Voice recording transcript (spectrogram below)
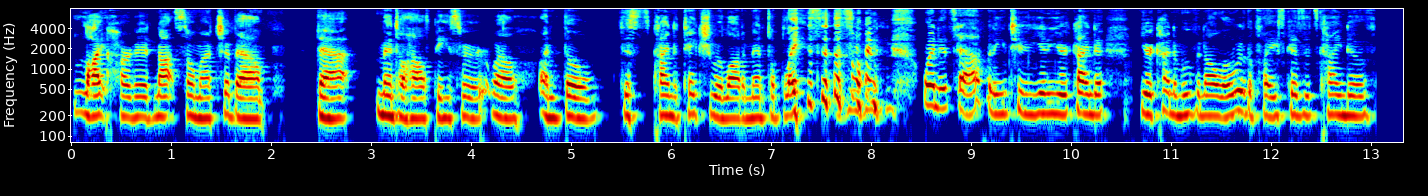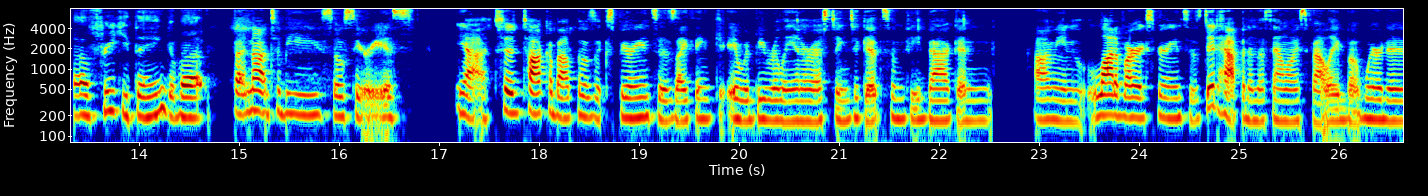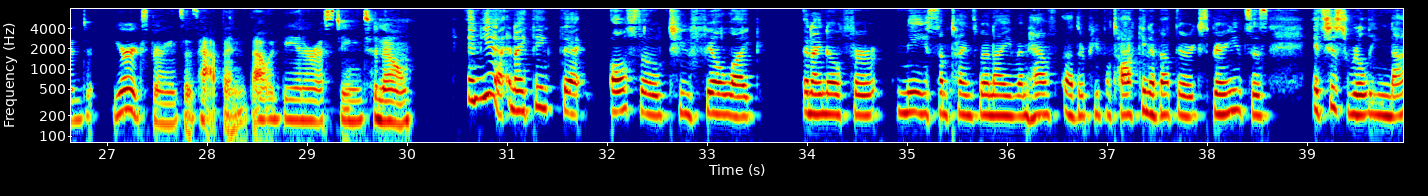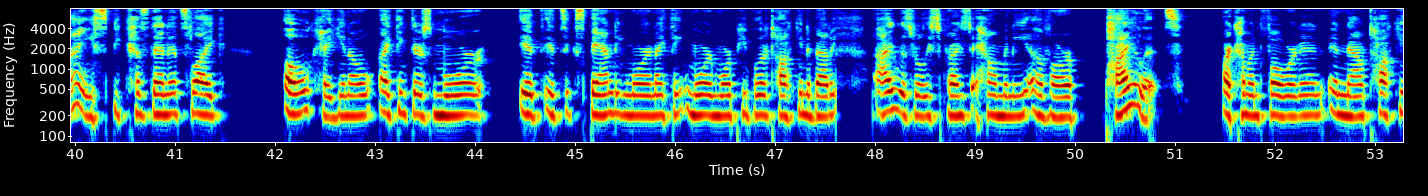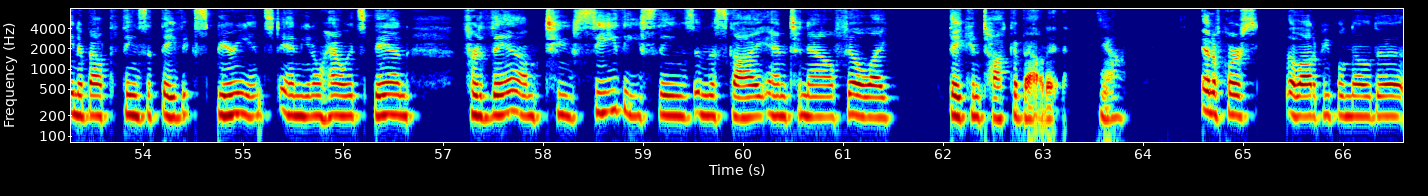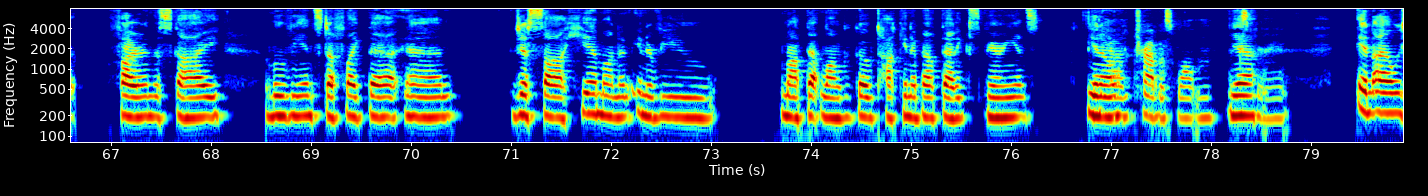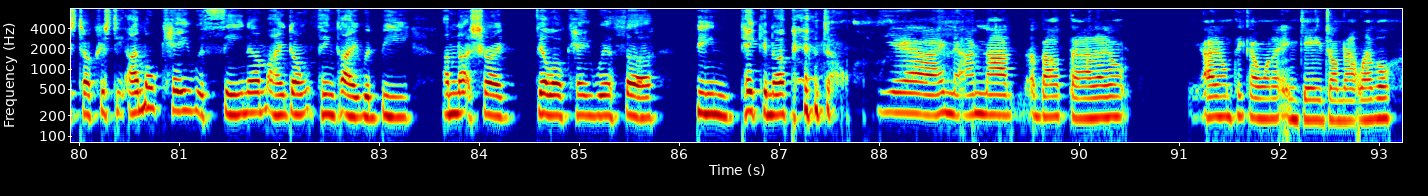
lighthearted, not so much about that mental health piece or, well, I'm though this kind of takes you a lot of mental places when, mm-hmm. when it's happening to you. You're kind of, you're kind of moving all over the place because it's kind of a freaky thing, but but not to be so serious. Yeah, to talk about those experiences, I think it would be really interesting to get some feedback. And I mean, a lot of our experiences did happen in the San Luis Valley, but where did your experiences happen? That would be interesting to know. And yeah, and I think that also to feel like, and I know for me, sometimes when I even have other people talking about their experiences, it's just really nice because then it's like, oh, okay, you know, I think there's more it, it's expanding more, and I think more and more people are talking about it. I was really surprised at how many of our pilots are coming forward and, and now talking about the things that they've experienced and, you know, how it's been for them to see these things in the sky and to now feel like they can talk about it. Yeah. And of course, a lot of people know the Fire in the Sky movie and stuff like that. And just saw him on an interview not that long ago talking about that experience. You know, yeah, Travis Walton Yeah. experience. and I always tell Christy, I'm okay with seeing him. I don't think I would be, I'm not sure I'd feel okay with uh, being taken up and Yeah, I'm, I'm not about that. I don't. I don't think I want to engage on that level.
